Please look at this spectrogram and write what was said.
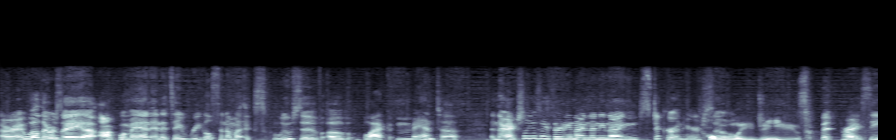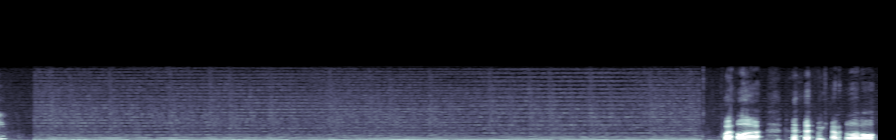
All right. Well, there was a uh, Aquaman, and it's a Regal Cinema exclusive of Black Manta, and there actually is a $39.99 sticker on here. So Holy jeez. bit pricey. Well, uh, we got a little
